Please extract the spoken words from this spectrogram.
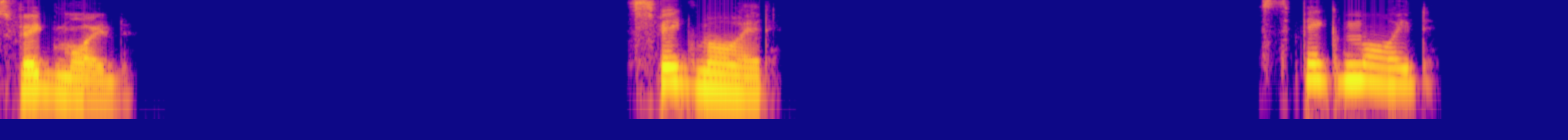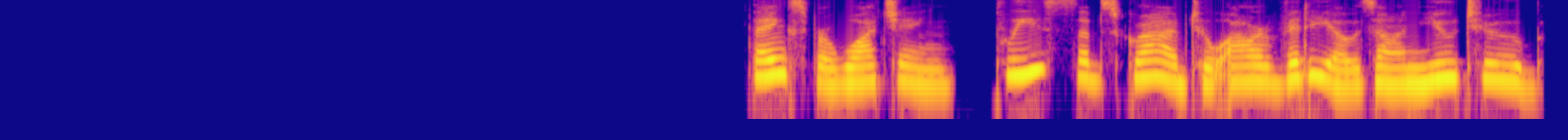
Sphygmoid. Sphygmoid. Sphygmoid. Thanks for watching. Please subscribe to our videos on YouTube.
